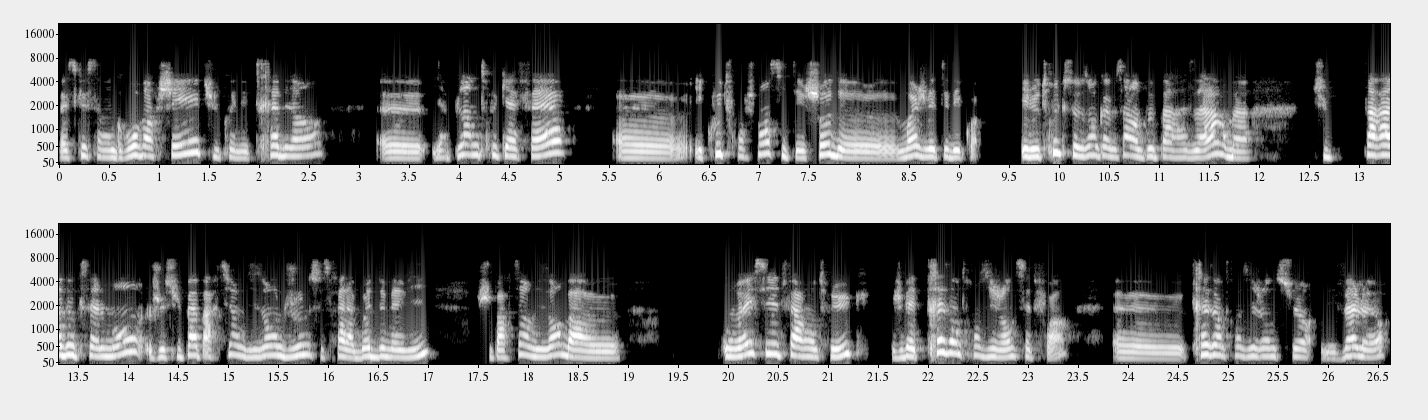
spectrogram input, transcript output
parce que c'est un gros marché, tu le connais très bien, il y a plein de trucs à faire. écoute, franchement, si tu es chaude, moi je vais t'aider quoi. Et le truc se faisant comme ça un peu par hasard, bah, paradoxalement, je suis pas partie en me disant June, ce sera la boîte de ma vie. Je suis partie en me disant bah on va essayer de faire un truc. Je vais être très intransigeante cette fois, très intransigeante sur les valeurs,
